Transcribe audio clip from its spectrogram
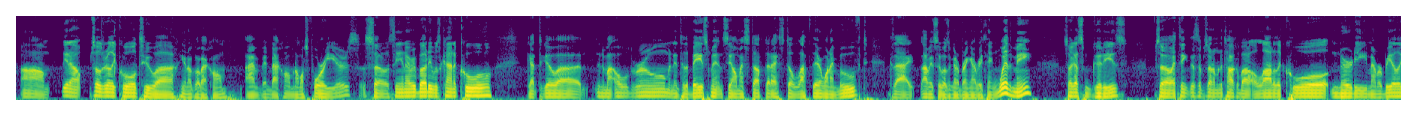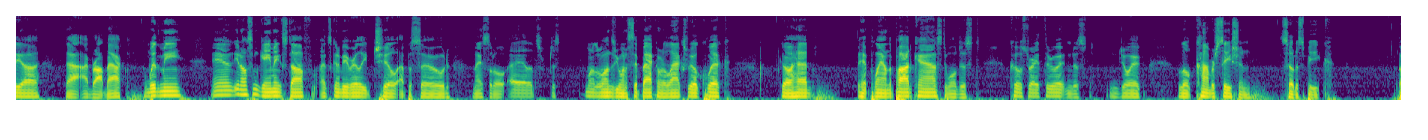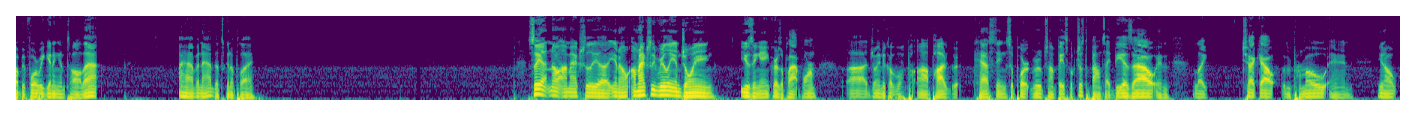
Um, you know, so it was really cool to uh, you know go back home. I haven't been back home in almost four years, so seeing everybody was kind of cool. Got to go uh, into my old room and into the basement and see all my stuff that I still left there when I moved, because I obviously wasn't going to bring everything with me. So I got some goodies. So I think this episode I'm going to talk about a lot of the cool, nerdy memorabilia that I brought back with me, and you know some gaming stuff. It's going to be a really chill episode. Nice little. Hey, let's just one of the ones you want to sit back and relax real quick. Go ahead, hit play on the podcast, and we'll just coast right through it and just enjoy a little conversation, so to speak. But before we getting into all that, I have an ad that's going to play. So yeah, no, I'm actually, uh, you know, I'm actually really enjoying using Anchor as a platform. Uh, joined a couple uh, podcasting support groups on Facebook just to bounce ideas out and like check out and promote and you know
